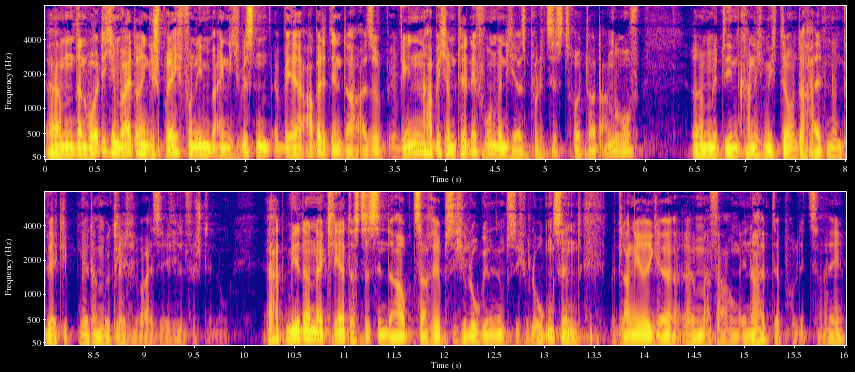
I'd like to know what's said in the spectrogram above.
Ähm, dann wollte ich im weiteren Gespräch von ihm eigentlich wissen, wer arbeitet denn da? Also wen habe ich am Telefon, wenn ich als Polizist heute dort anrufe? Äh, mit wem kann ich mich da unterhalten und wer gibt mir da möglicherweise Hilfestellung? Er hat mir dann erklärt, dass das in der Hauptsache Psychologinnen und Psychologen sind mit langjähriger ähm, Erfahrung innerhalb der Polizei,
